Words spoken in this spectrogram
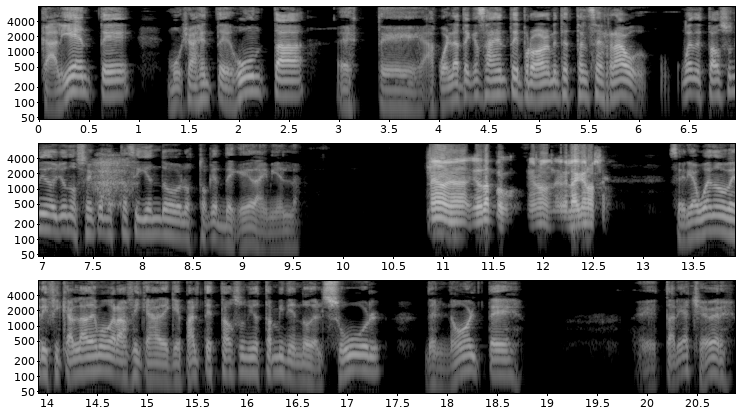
caliente, mucha gente junta. Este, acuérdate que esa gente probablemente está encerrado. Bueno, Estados Unidos yo no sé cómo está siguiendo los toques de queda y mierda. No, yo tampoco. Yo no, de verdad que no sé. Sería bueno verificar la demográfica de qué parte de Estados Unidos están viniendo, del sur, del norte. Eh, estaría chévere.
